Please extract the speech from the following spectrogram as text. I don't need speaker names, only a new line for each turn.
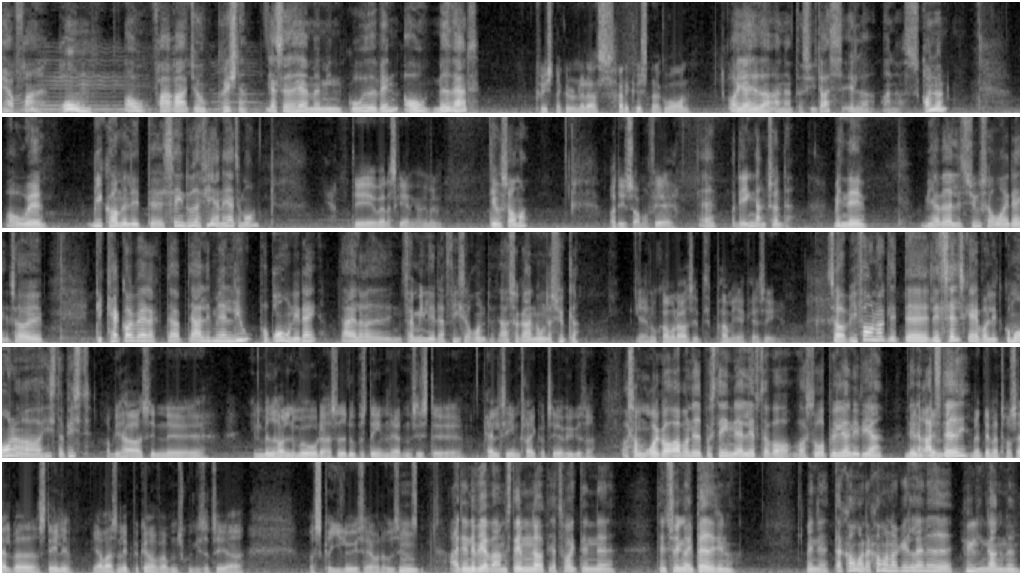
Her fra Broen og fra Radio Krishna. Jeg sidder her med min gode ven og medvært,
Krishna Karunadas, Hare Krishna, godmorgen.
og jeg hedder Ananda Sidas, eller Anders Grønlund. Og øh, vi er kommet lidt øh, sent ud af fjerne her til morgen.
Det er jo, hvad der sker en gang imellem.
Det er jo sommer,
Og det er sommerferie.
ja, og det er ikke engang søndag. Men øh, vi har været lidt syvsover i dag, så øh, det kan godt være, at der, der, der er lidt mere liv på broen i dag. Der er allerede en familie, der fiser rundt. Der er sågar nogen, der cykler.
Ja, nu kommer der også et par mere, kan jeg se.
Så vi får nok lidt, øh, lidt selskab og lidt godmorgen og hist og pist.
Og vi har også en, øh, en vedholdende måge, der har siddet ude på stenen her den sidste øh, halve time, tre kvarter og hygget sig.
Og som rykker op og ned på stenen alt efter, hvor, hvor store bølgerne de er. Den er ret stædig.
Men den har trods alt været stille. Jeg var sådan lidt bekymret for, om den skulle give sig til at, at skrige løs her under udsendelsen. Mm.
Ej, den er ved at varme stemmen op. Jeg tror ikke, den, øh, den synger i badet endnu. Men øh, der, kommer, der kommer nok et eller andet øh, hyl en gang imellem.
